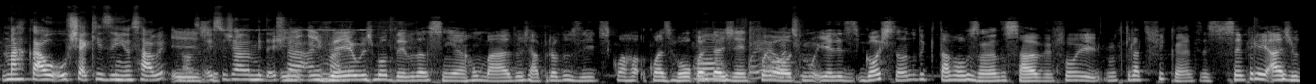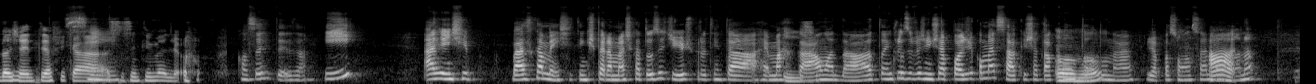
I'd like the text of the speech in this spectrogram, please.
marcar o chequezinho, sabe? Isso. Nossa, isso já me deixa. E, e, ver os modelos, assim, arrumados, já produzidos, com, a, com as roupas oh, da gente, foi, foi ótimo. ótimo. E eles gostando do que estavam usando, sabe? Foi muito gratificante. Isso sempre ajuda a gente a ficar, a se sentir melhor. Com certeza. E a gente Basicamente, tem que esperar mais 14 dias para tentar remarcar Isso. uma data. Inclusive, a gente já pode começar, que já tá contando, uhum. né? Já passou uma semana. Ah,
